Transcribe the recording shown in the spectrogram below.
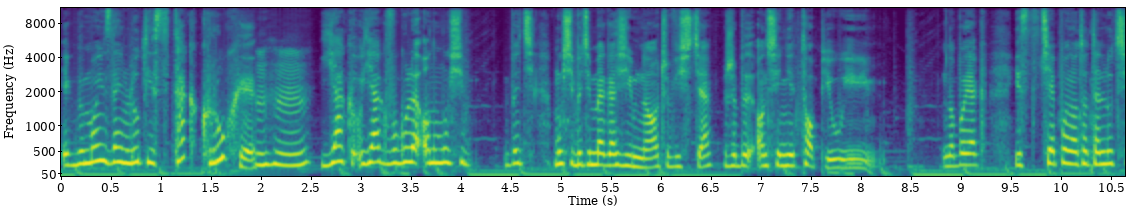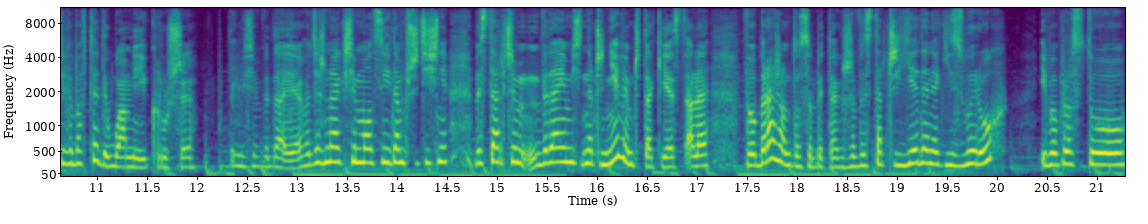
jakby moim zdaniem lód jest tak kruchy, jak, jak w ogóle on musi być, musi być mega zimno oczywiście, żeby on się nie topił i... No bo jak jest ciepło, no to ten lód się chyba wtedy łamie i kruszy. Tak mi się wydaje. Chociaż no jak się mocniej tam przyciśnie, wystarczy, wydaje mi się, znaczy nie wiem czy tak jest, ale wyobrażam to sobie tak, że wystarczy jeden jakiś zły ruch i po prostu...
